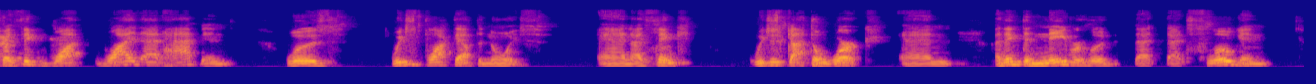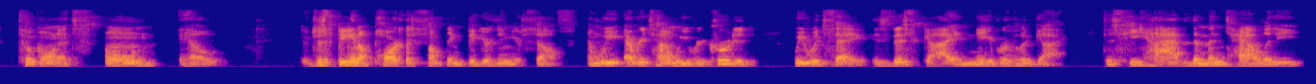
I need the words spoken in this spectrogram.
So I think why why that happened was we just blocked out the noise, and I think we just got to work. And I think the neighborhood that that slogan took on its own, you know, just being a part of something bigger than yourself. And we every time we recruited, we would say, "Is this guy a neighborhood guy? Does he have the mentality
